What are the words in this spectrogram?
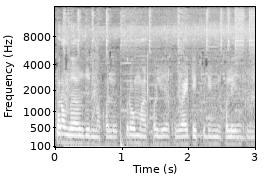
ક્રોમ બ્રાઉઝરમાં ખોલ્યું ક્રોમમાં ખોલી જતું વ્હાઇટ એટુરિયામાં ખોલી જતું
